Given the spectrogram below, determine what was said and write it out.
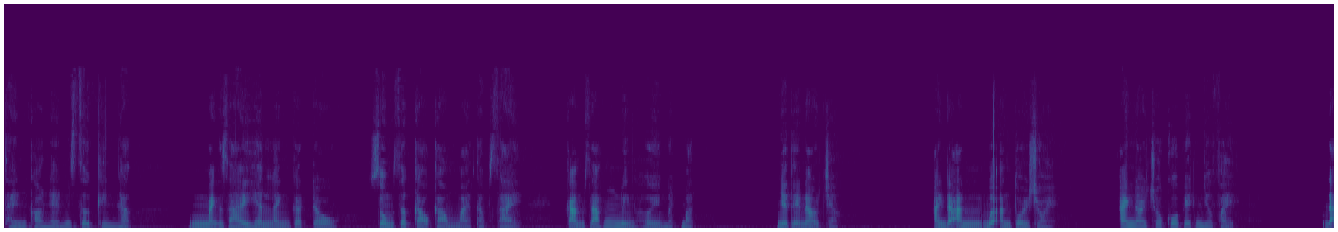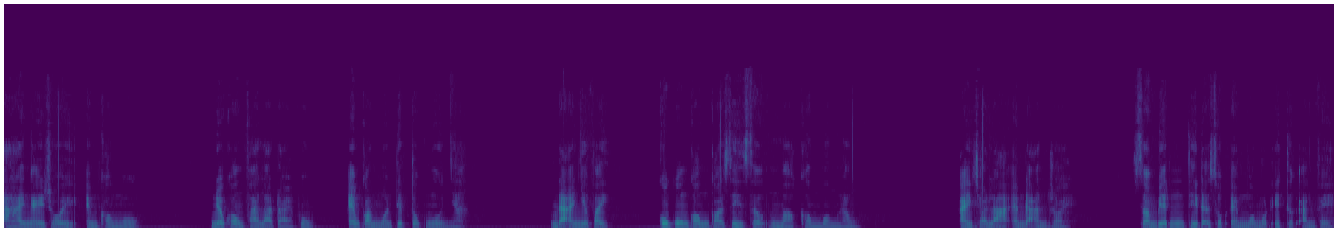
Thành có nén sự kinh ngạc. Mạnh dài hiền lành gật đầu, dùng sức cào cào mái tóc dài, cảm giác mình hơi mất mặt. Như thế nào chứ? Anh đã ăn bữa ăn tối rồi. Anh nói cho cô biết như vậy. Đã hai ngày rồi em không ngủ. Nếu không phải là đói bụng, em còn muốn tiếp tục ngủ nhá. Đã như vậy, cô cũng không có gì sợ mà không buông lòng. Anh cho là em đã ăn rồi. Giờ biết thì đã giúp em mua một ít thức ăn về.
